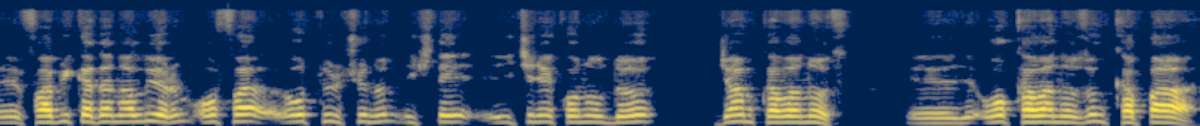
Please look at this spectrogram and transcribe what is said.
e, fabrikadan alıyorum. O fa, o turşunun işte içine konulduğu cam kavanoz, e, o kavanozun kapağı,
